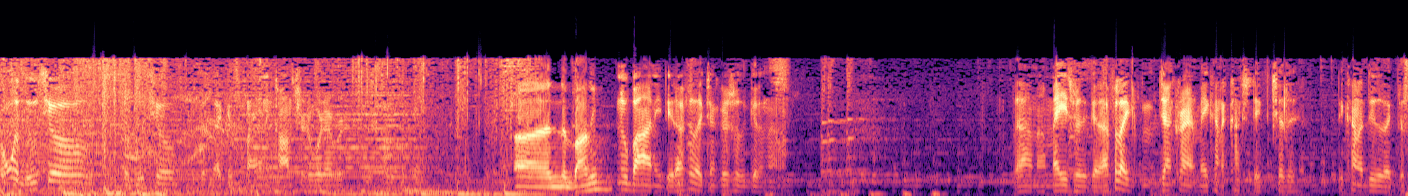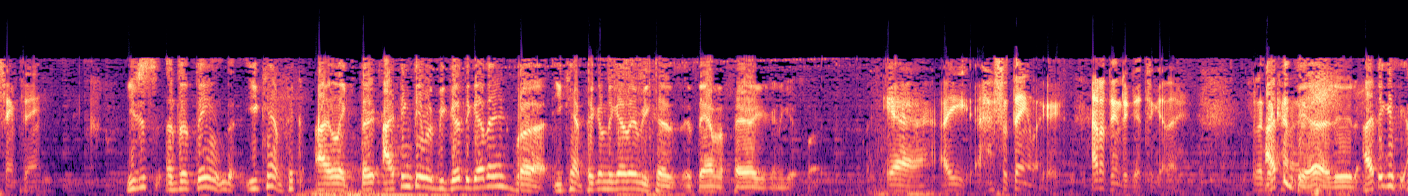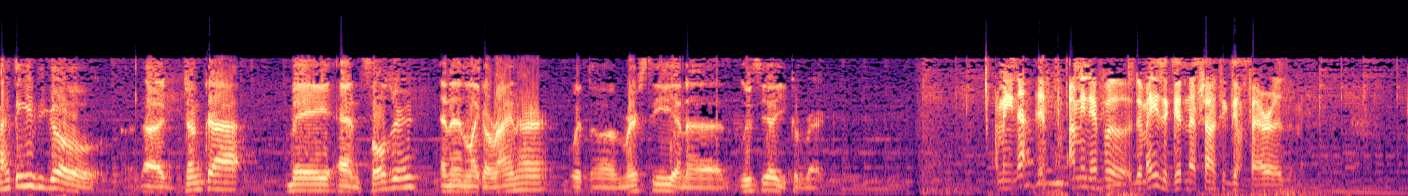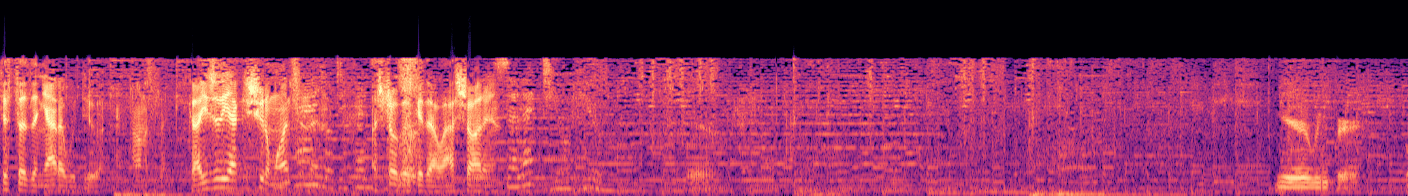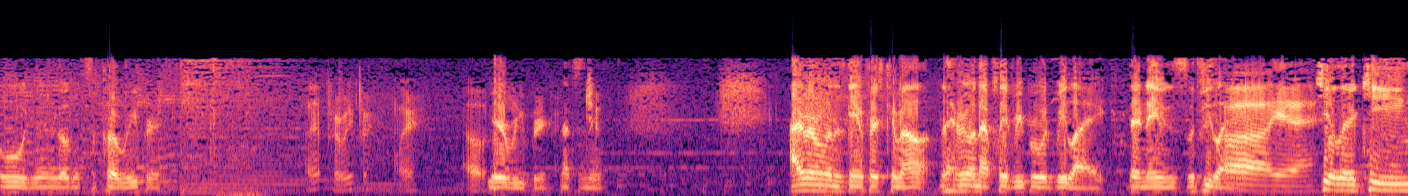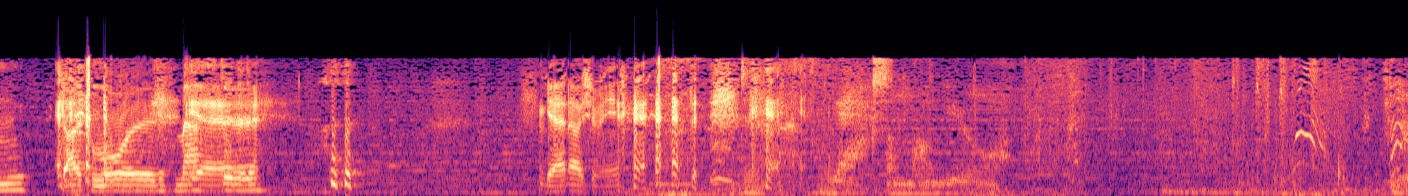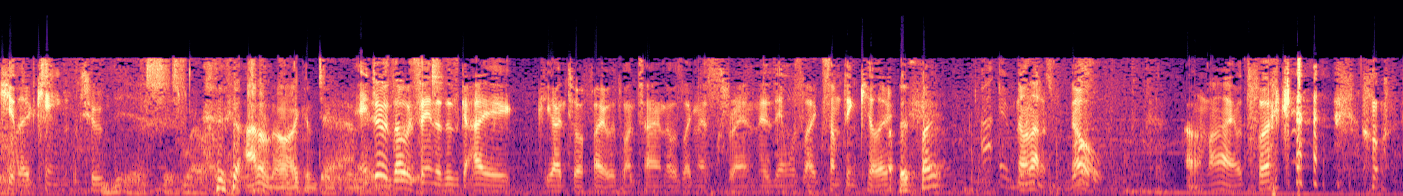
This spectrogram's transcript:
the one with Lucio, the Lucio with like is playing in concert or whatever. Uh, Nabani? Numbani, dude. I feel like Junkrat's really good on that one. I don't know. Mei's really good. I feel like Junkrat and Mei kind of contradict each other. They kind of do like the same thing. You just uh, the thing you can't pick. I like. I think they would be good together, but you can't pick them together because if they have a fair, you're gonna get fucked. Yeah, I. That's the thing. Like, I, I don't think they're good together. I, like I think they are, dude. I think if I think if you go uh, Junkrat, Mei, and Soldier, and then like a Reinhardt with a Mercy and a Lucio, you could wreck. I mean, not if I mean if uh, the Mei's a good enough shot, I take them Pharahs. I mean, just as Zenyatta would do, honestly. 'Cause I usually I can shoot him once and then I struggle to get that last shot in. Select your hero. Yeah. You're a Reaper. Ooh, you're gonna go against the Pro Reaper. What per Reaper? Where? Oh, You're a Reaper. That's his name. I remember when this game first came out, everyone that played Reaper would be like, their names would be like oh yeah. Killer King, Dark Lord, Master. Yeah, I know what you mean. Walks among you. Killer King, true. This is where I I don't know. I can think. Angel was always saying that this guy he got into a fight with one time that was like Ness's friend. His name was like something killer. A fist fight? No, not a, no. Oh. oh I'm lying. What the fuck?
